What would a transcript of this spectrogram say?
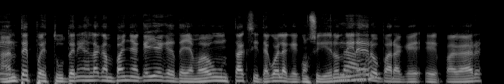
Antes, pues tú tenías la campaña aquella que te llamaban un taxi, ¿te acuerdas? Que consiguieron Claro. dinero para que eh, pagar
